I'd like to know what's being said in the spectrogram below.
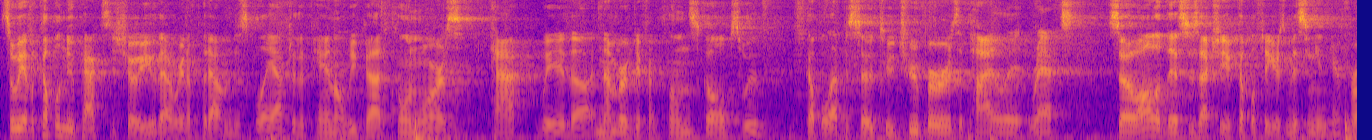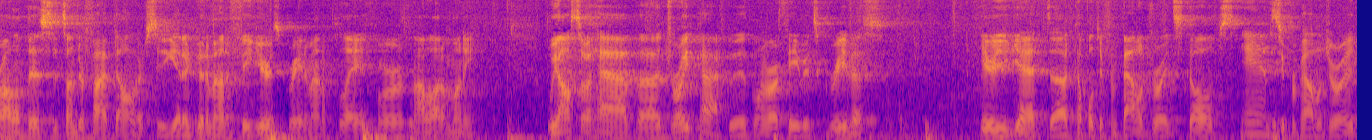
So we have a couple new packs to show you that we're going to put out and display after the panel. We've got Clone Wars pack with a number of different clone sculpts with a couple episode two troopers, a pilot, Rex. So all of this, there's actually a couple figures missing in here. For all of this, it's under $5. So you get a good amount of figures, great amount of play for not a lot of money. We also have a droid pack with one of our favorites, Grievous. Here you get a couple different battle droid sculpts and super battle droid.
